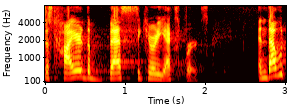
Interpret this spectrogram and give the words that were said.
Just hire the best security experts. And that would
